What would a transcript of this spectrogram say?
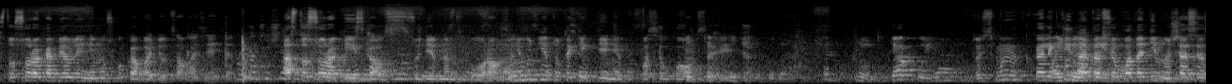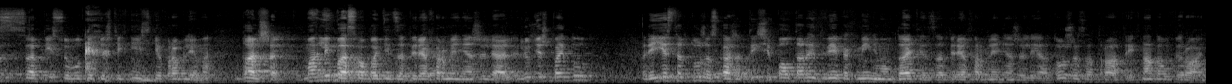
140 объявлений ему сколько обойдется в газете? А же еще А 140 еще исков с судебным сбором. У него нету таких денег в поселковом совете. Ну. То есть мы коллективно это все подадим, но сейчас я описываю вот эти ж технические проблемы. Дальше. Могли бы освободить за переоформление жилья. Люди ж пойдут, реестр тоже скажет, тысячи полторы-две как минимум дайте за переоформление жилья. Тоже затраты, их надо убирать.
